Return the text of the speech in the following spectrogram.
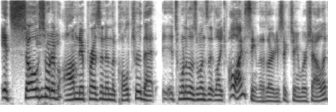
It's so sort of omnipresent in the culture that it's one of those ones that like, oh, I've seen the 36 Chamber Shaolin,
